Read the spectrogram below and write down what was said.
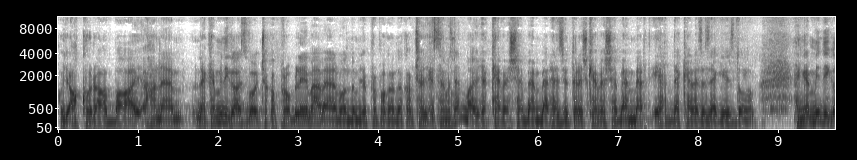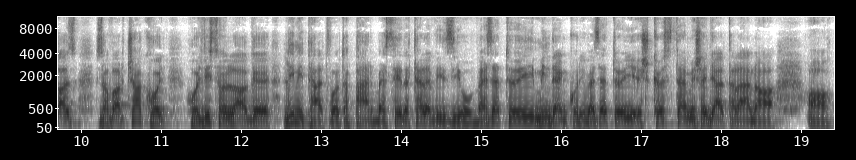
hogy akkora a baj, hanem nekem mindig az volt csak a problémám, elmondom, hogy a propaganda kapcsán, hogy szerintem az nem baj, hogy a kevesebb emberhez jut el, és kevesebb embert érdekel ez az egész dolog. Engem mindig az zavar csak, hogy, hogy viszonylag limitált volt a párbeszéd a televízió vezetői, mindenkori vezetői, és köztem, és egyáltalán a, a,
